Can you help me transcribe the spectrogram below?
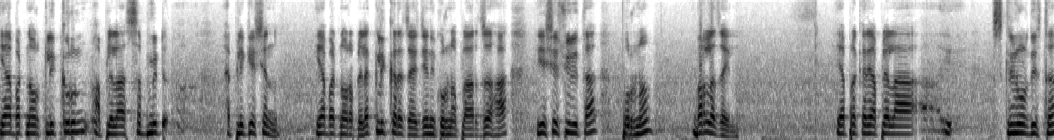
या बटनावर क्लिक करून आपल्याला सबमिट ॲप्लिकेशन या बटनावर आपल्याला क्लिक करायचं आहे जेणेकरून आपला अर्ज हा यशस्वीरित्या पूर्ण भरला जाईल. या प्रकारे आपल्याला स्क्रीनवर दिसतं.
